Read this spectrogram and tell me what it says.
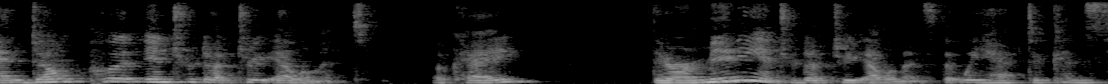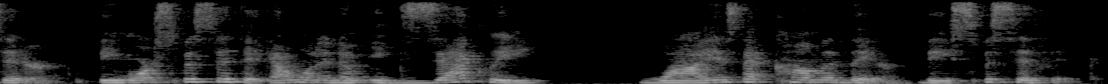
And don't put introductory element, okay? There are many introductory elements that we have to consider. Be more specific. I want to know exactly why is that comma there. Be specific.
